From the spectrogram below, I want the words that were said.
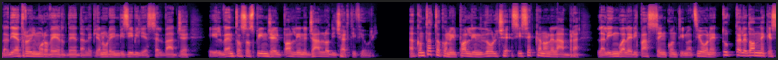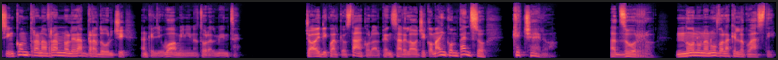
Da dietro il muro verde dalle pianure invisibili e selvagge, il vento sospinge il polline giallo di certi fiori. A contatto con il polline dolce si seccano le labbra, la lingua le ripassa in continuazione, tutte le donne che si incontrano avranno le labbra dolci, anche gli uomini naturalmente. Ciò è di qualche ostacolo al pensare logico, ma in compenso, che cielo! Azzurro, non una nuvola che lo guasti.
